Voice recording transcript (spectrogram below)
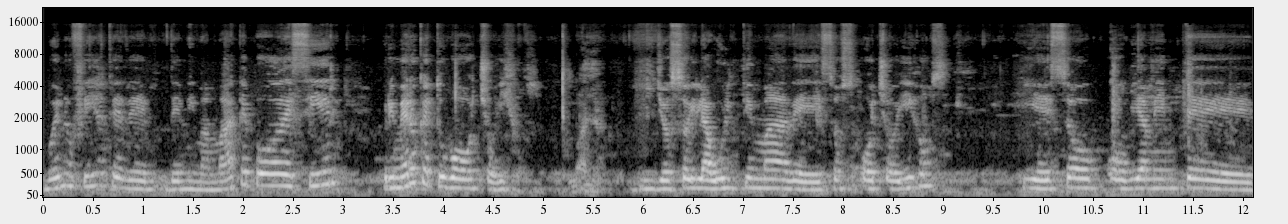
Bueno, fíjate, de, de mi mamá te puedo decir, primero que tuvo ocho hijos. Vaya. Yo soy la última de esos ocho hijos y eso obviamente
